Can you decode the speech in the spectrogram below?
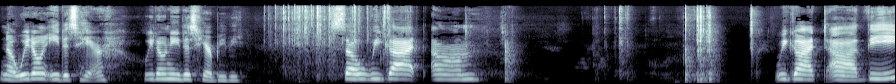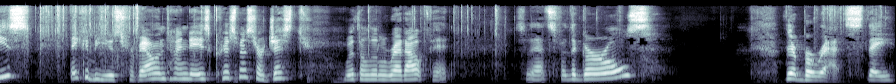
No, we don't eat his hair. We don't eat his hair, BB. So we got, um, we got uh, these. They could be used for Valentine's Day, Christmas, or just with a little red outfit. So that's for the girls. They're barrettes. They,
